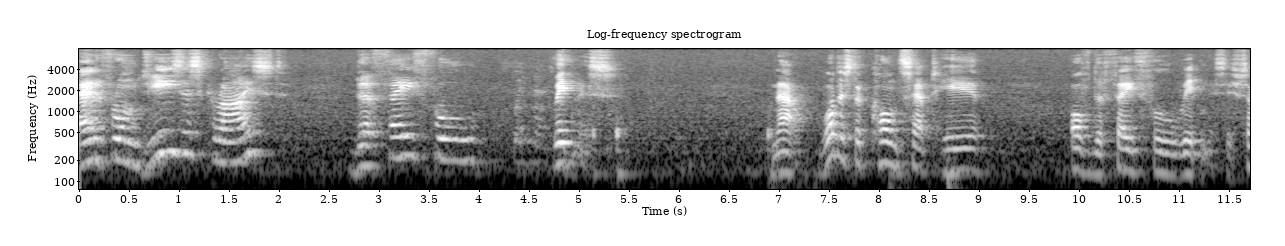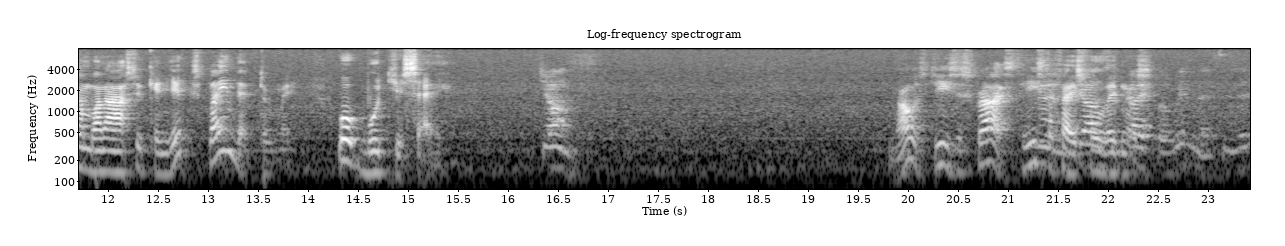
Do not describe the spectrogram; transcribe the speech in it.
And from Jesus Christ, the faithful Witness. witness. Now, what is the concept here of the faithful witness? If someone asks you, can you explain that to me? What would you say? John. No, it's Jesus Christ. He's the No, faithful John's the witness. faithful witness, isn't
